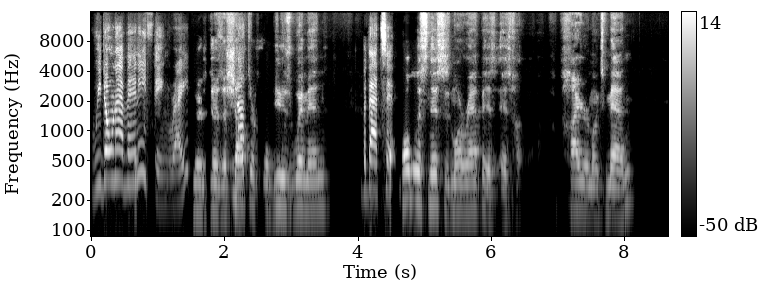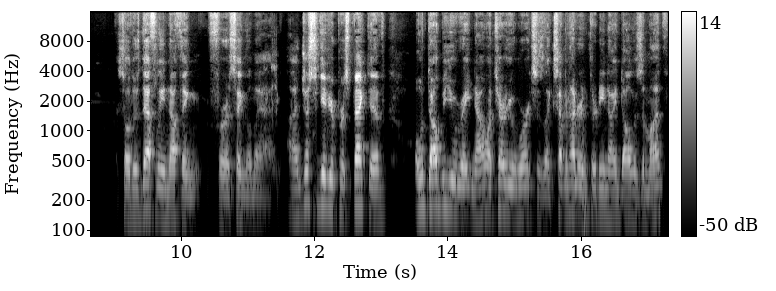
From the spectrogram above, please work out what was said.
We don't have anything, right? there's there's a shelter for abused women. But that's it. Homelessness is more rampant, is, is higher amongst men. So there's definitely nothing for a single man. And just to give you perspective, OW right now, Ontario Works is like $739 a month.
